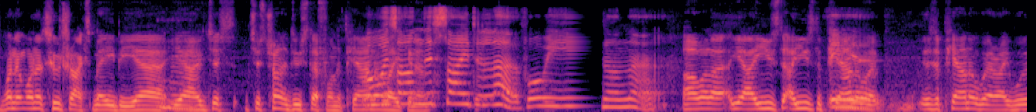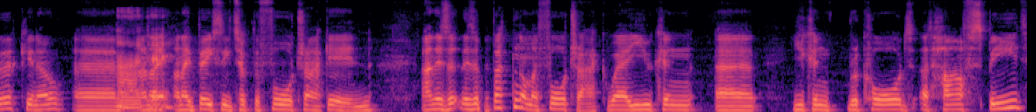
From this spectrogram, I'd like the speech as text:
one one or two tracks, maybe. Yeah, yeah. I'm just just trying to do stuff on the piano. What was like, on you know. this side of love? What were you using on that? Oh well, uh, yeah. I used I used the piano. Yeah. There's a piano where I work, you know, um, and I and I basically took the four track in, and there's a there's a button on my four track where you can uh, you can record at half speed.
